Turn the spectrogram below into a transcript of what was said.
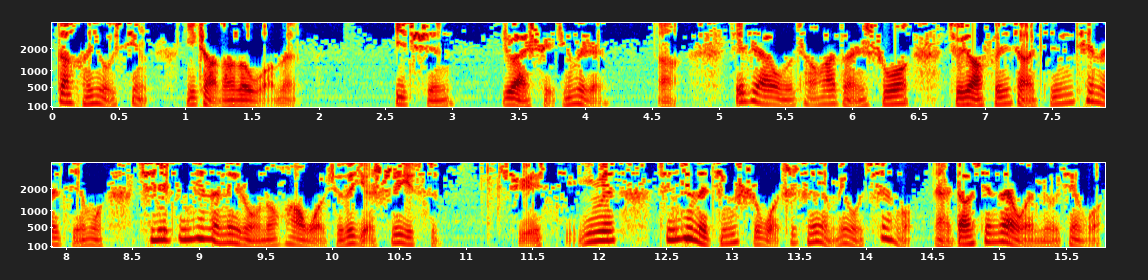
但很有幸，你找到了我们一群热爱水晶的人啊。接下来我们长话短说，就要分享今天的节目。其实今天的内容的话，我觉得也是一次学习，因为今天的晶石我之前也没有见过，哎，到现在我也没有见过，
